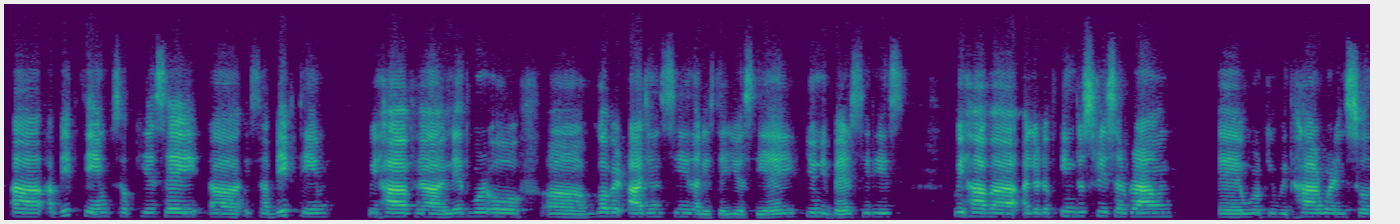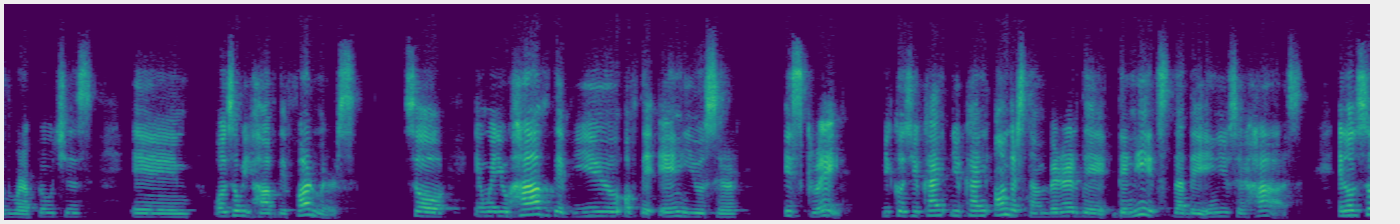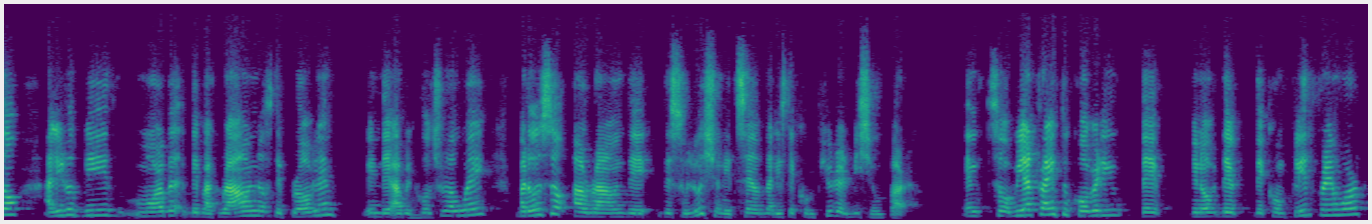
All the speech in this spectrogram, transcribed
uh, a big team, so PSA uh, is a big team, we have a network of uh, government agency, that is the USDA, universities, We have a, a lot of industries around uh, working with hardware and software approaches. And also we have the farmers. So, and when you have the view of the end user, it's great because you can, you can understand better the, the needs that the end user has. And also a little bit more the background of the problem in the agricultural way, but also around the, the solution itself, that is the computer vision part. And so we are trying to cover the, you know, the, the complete framework.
